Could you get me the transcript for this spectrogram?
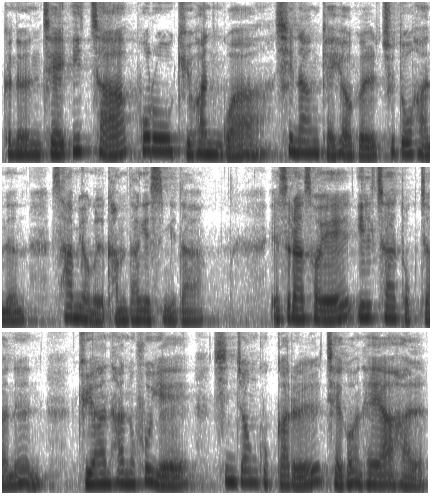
그는 제2차 포로 귀환과 신앙 개혁을 주도하는 사명을 감당했습니다. 에스라서의 1차 독자는 귀환한 후에 신정 국가를 재건해야 할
